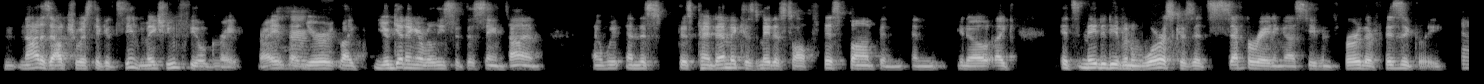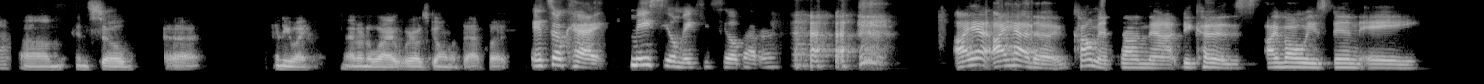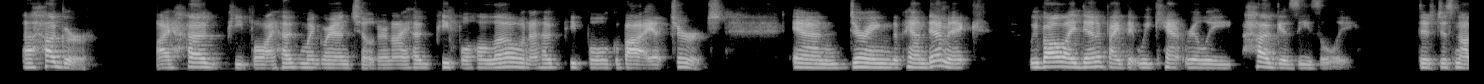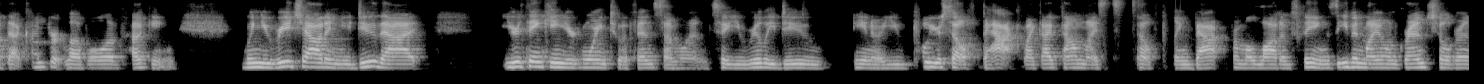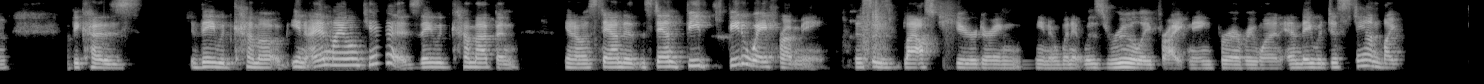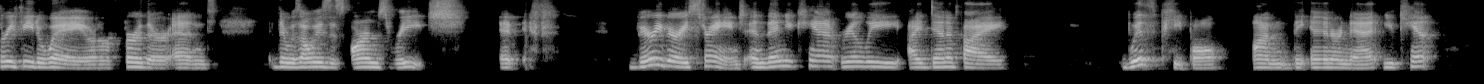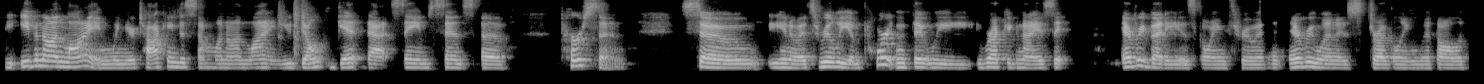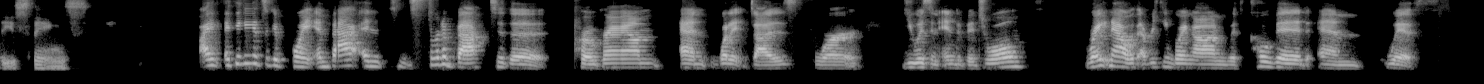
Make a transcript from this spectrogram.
not as altruistic it seems. It makes you feel great, right? Mm-hmm. That you're like, you're getting a release at the same time and we and this this pandemic has made us all fist bump and and you know like it's made it even worse because it's separating us even further physically. Yeah. um and so uh anyway i don't know why where i was going with that but it's okay. Macy will make you feel better. I I had a comment on that because I've always been a a hugger I hug people. I hug my grandchildren. I hug people hello and I hug people goodbye at church. And during the pandemic, we've all identified that we can't really hug as easily. There's just not that comfort level of hugging. When you reach out and you do that, you're thinking you're going to offend someone. So you really do you know you pull yourself back like i found myself pulling back from a lot of things even my own grandchildren because they would come up you know and my own kids they would come up and you know stand stand feet feet away from me. This is last year during you know when it was really frightening for everyone and they would just stand like three feet away or further and there was always this arm's reach. It very very strange and then you can't really identify with people on the internet. You can't even online when you're talking to someone online you don't get that same sense of person so you know it's really important that we recognize that everybody is going through it and everyone is struggling with all of these things I, I think it's a good point and back and sort of back to the program and what it does for you as an individual. Right now, with everything going on with COVID and with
